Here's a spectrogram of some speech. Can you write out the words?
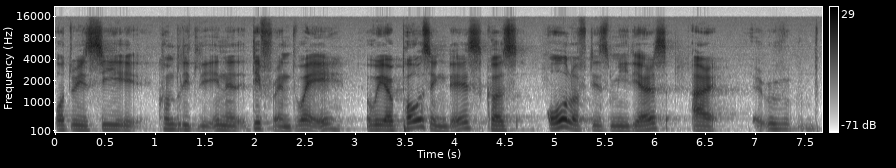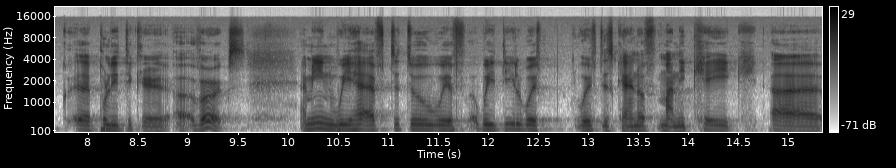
what we see completely in a different way. We are opposing this because all of these medias are uh, political uh, works. I mean, we have to do with, we deal with, with this kind of Manichaean uh,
